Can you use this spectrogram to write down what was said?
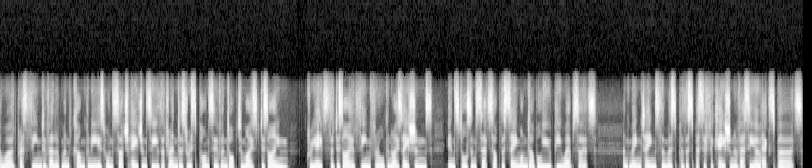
a WordPress theme development company is one such agency that renders responsive and optimized design, creates the desired theme for organizations, installs and sets up the same on WP websites, and maintains them as per the specification of SEO experts.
